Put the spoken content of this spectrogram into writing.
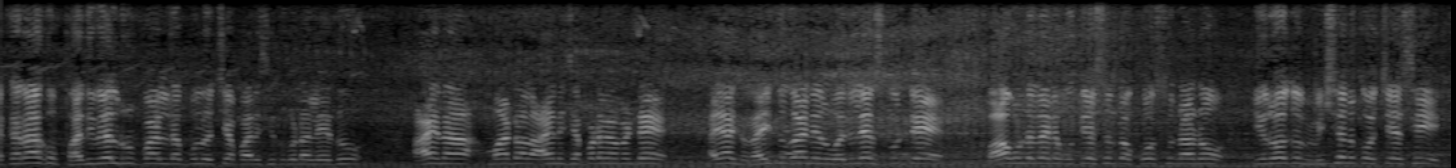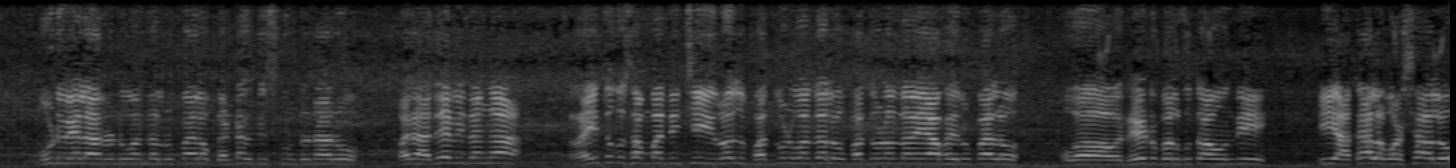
ఎకరాకు పదివేల రూపాయల డబ్బులు వచ్చే పరిస్థితి కూడా లేదు. ఆయన మాటలు ఆయన చెప్పడం ఏమంటే అయ్యా రైతుగా నేను వదిలేసుకుంటే బాగుండదనే ఉద్దేశంతో కోస్తున్నాను. ఈరోజు మిషన్కు వచ్చేసి మూడు వేల రెండు వందల రూపాయలు గంటకు తీసుకుంటున్నారు. మరి అదే విధంగా రైతుకు సంబంధించి ఈరోజు పదమూడు వందలు పదమూడు వందల యాభై రూపాయలు రేటు పలుకుతూ ఉంది. ఈ అకాల వర్షాలు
